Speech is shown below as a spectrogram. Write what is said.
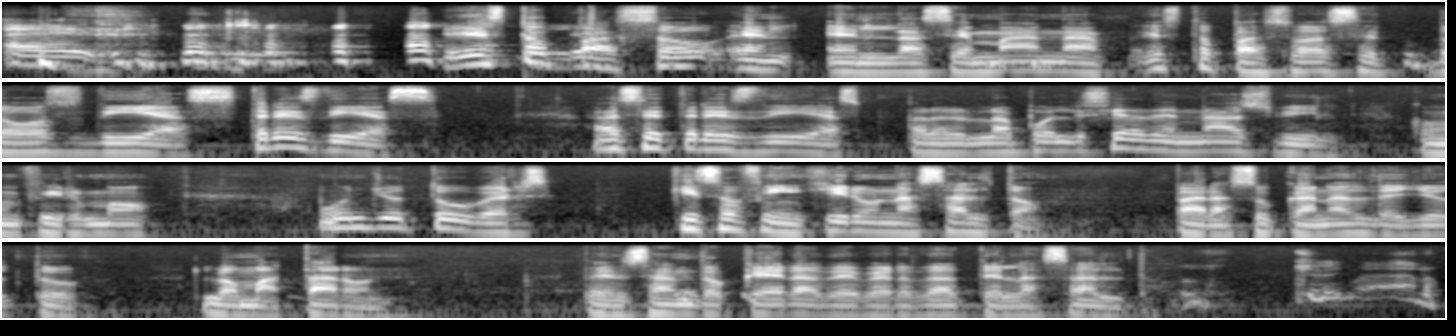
Esto pasó en, en la semana, esto pasó hace dos días, tres días. Hace tres días, para la policía de Nashville confirmó, un youtuber quiso fingir un asalto para su canal de YouTube. Lo mataron, pensando que era de verdad el asalto. Claro.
